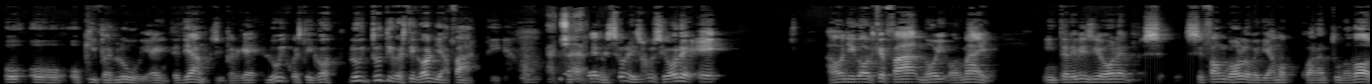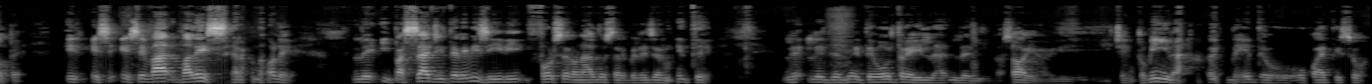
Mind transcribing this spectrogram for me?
o, o, o, chi per lui, eh, intendiamoci, perché lui, questi gol, lui tutti questi gol li ha fatti, eh, certo. non c'è nessuna discussione e a ogni gol che fa noi ormai in televisione se fa un gol lo vediamo 41 volte. E, e se, e se va, valessero no, le, le, i passaggi televisivi forse Ronaldo sarebbe leggermente, le, leggermente oltre il, so, i, i 100.000 o, o quanti sono.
